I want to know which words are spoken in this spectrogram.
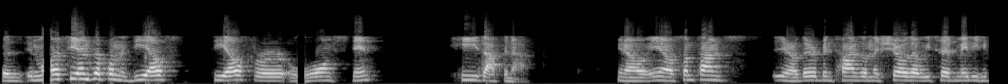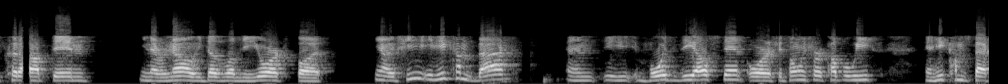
Because unless he ends up on the DL DL for a long stint, he's opting out. You know, you know sometimes you know there have been times on the show that we said maybe he could opt in. You never know. He does love New York, but you know if he if he comes back and he avoids the DL stint, or if it's only for a couple weeks and he comes back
